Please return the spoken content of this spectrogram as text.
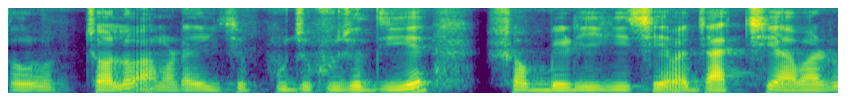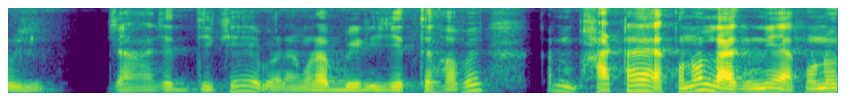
তো চলো আমরা এই যে পুজো ফুজো দিয়ে সব বেরিয়ে গেছি, এবার যাচ্ছি আবার ওই জাহাজের দিকে এবার আমরা বেরিয়ে যেতে হবে। কারণ ভাটা এখনও লাগেনি এখনও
